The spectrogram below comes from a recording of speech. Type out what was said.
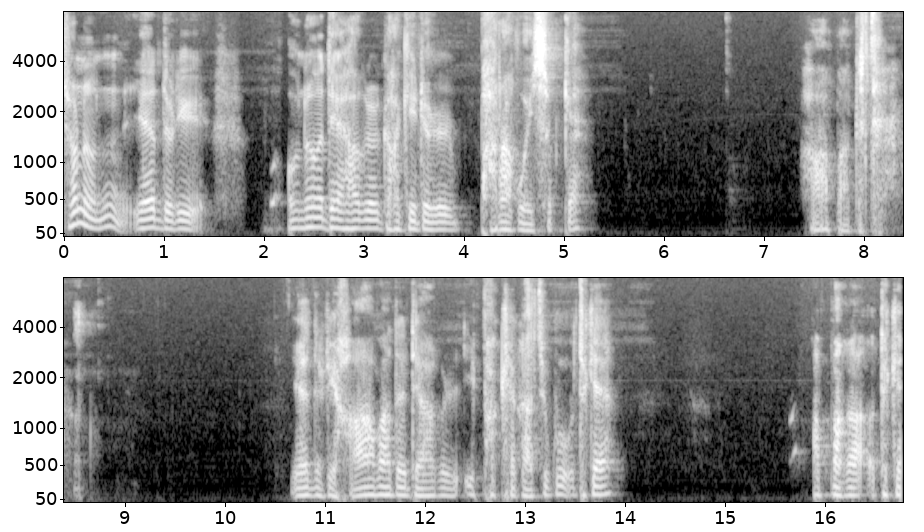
저는 얘들이 어느 대학을 가기를 바라고 있을게? 하버드 대학. 얘들이 하버드 대학을 입학해 가지고 어떻게 아빠가 어떻게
